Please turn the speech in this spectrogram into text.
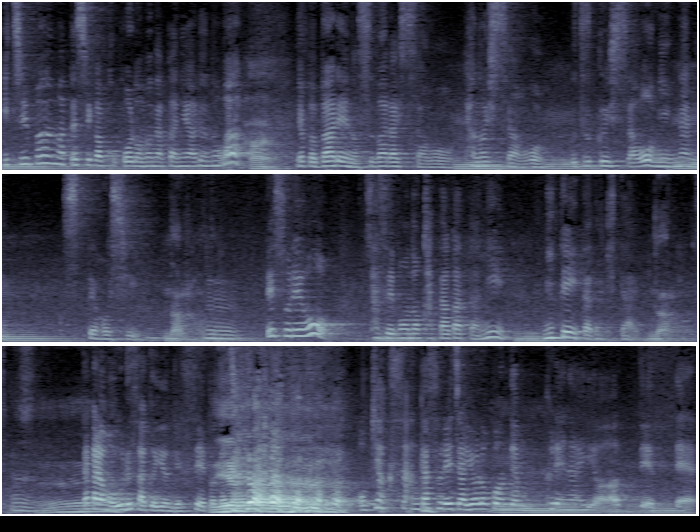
一番私が心の中にあるのははやっぱバレエの素晴らしさをうん。楽しさをうん美しさをみいんなにうん知ってほしい、なるほど。うん、でそれを佐世保の方々に見ていただきたい、なるほどですね。だからもううるさく言うんです生徒たちいやに お客さんがそれじゃ喜んでくれないよって言って、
